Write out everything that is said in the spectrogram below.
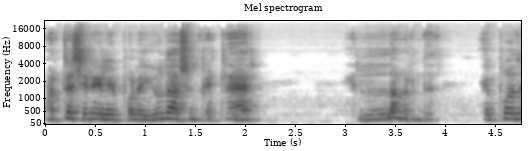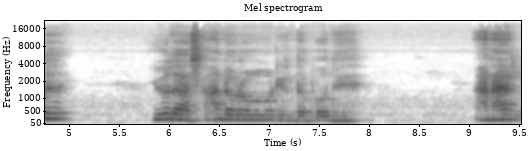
மற்ற செடிகளைப் போல யூதாஸும் பெற்றார். எல்லாம் இருந்தது. எப்போது? யூதாஸ் ஆண்டவரோடு இருந்தபோது. ஆனால்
